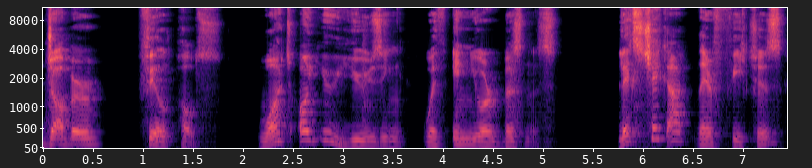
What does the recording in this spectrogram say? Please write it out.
Jobber, FieldPulse. What are you using within your business? Let's check out their features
